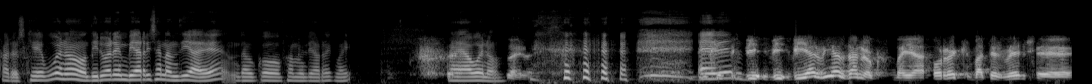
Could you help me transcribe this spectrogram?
Claro, es que, bueno, diruaren behar izan handia, eh? Dauko familia horrek, bai. Baina, bueno. Bai, bai. Bi, bi, bihar, bihar danok, baina horrek batez bez, e,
